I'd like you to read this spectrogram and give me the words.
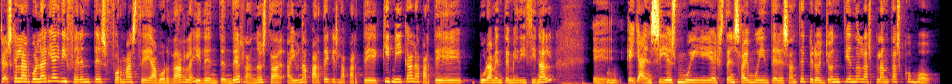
Es que en la arbolaria hay diferentes formas de abordarla y de entenderla, ¿no? Está, hay una parte que es la parte química, la parte puramente medicinal, eh, que ya en sí es muy extensa y muy interesante, pero yo entiendo las plantas como,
